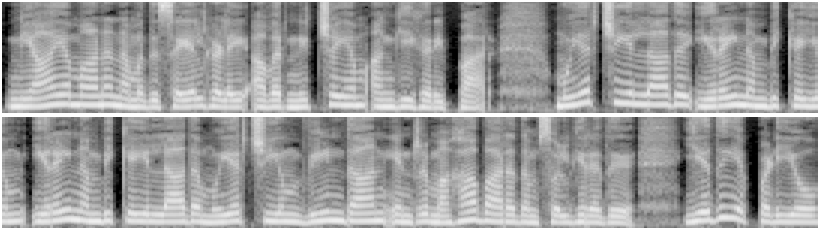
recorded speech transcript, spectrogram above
நியாயமான நமது செயல்களை அவர் நிச்சயம் அங்கீகரிப்பார். முயற்சியில்லாத இறை நம்பிக்கையும் இறை நம்பிக்கையில்லாத முயற்சியும் வீண்தான் என்று மகாபாரதம் சொல்கிறது. எது எப்படியோ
